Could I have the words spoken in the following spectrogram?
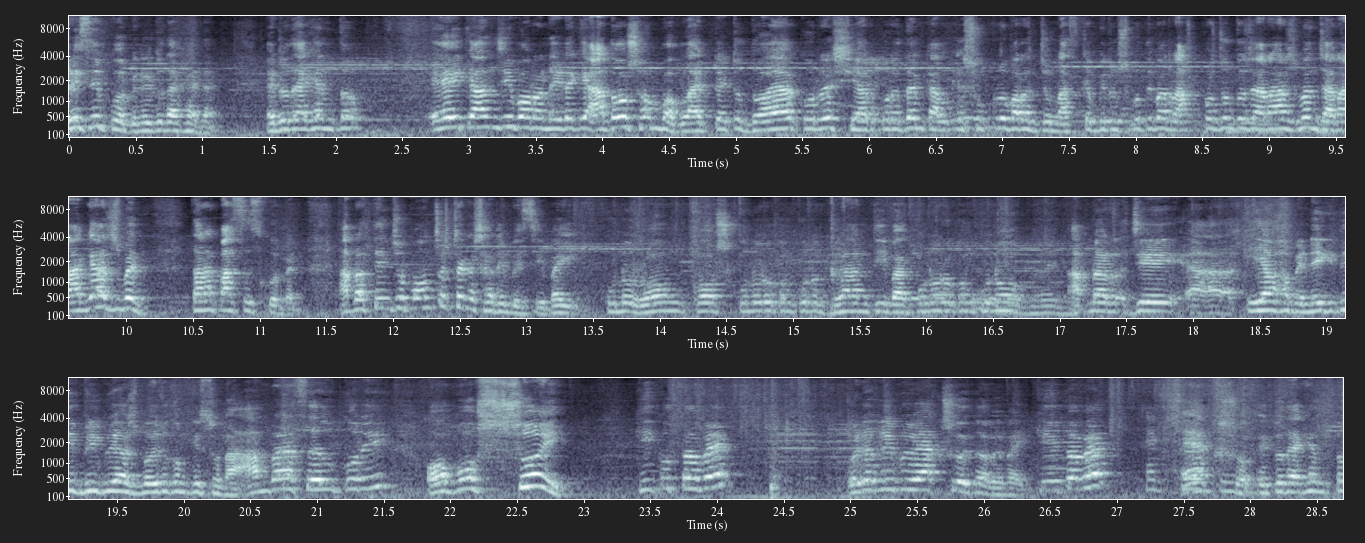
রিসিভ করবেন। একটু দেখাই দেন। একটু দেখেন তো। এই কাঞ্জিবরণ এটা কি আদৌ সম্ভব? লাইভটা একটু দয়া করে শেয়ার করে দেন কালকে শুক্রবারের জন্য। আজকে বৃহস্পতিবার রাত পর্যন্ত যারা আসবেন যারা আগে আসবেন তারা পাসেস করবেন। আমরা তিনশো পঞ্চাশ টাকা শাড়ি বেশি ভাই কোনো রং কস কোনো রকম কোনো গ্রান্টি বা কোনো রকম কোনো আপনার যে ইয়া হবে নেগেটিভ রিভিউ আসবে ওইরকম কিছু না। আমরা সেল করি অবশ্যই কি করতে হবে? ওইটা রিভিউ একশো হইতে হবে ভাই। কি হইতে হবে? একশো। একশো। একটু দেখেন তো।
